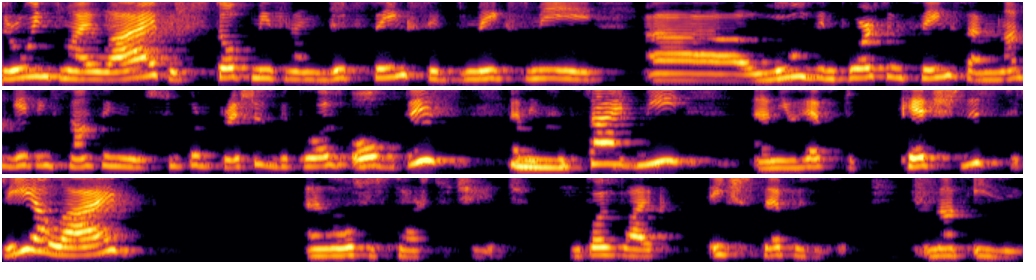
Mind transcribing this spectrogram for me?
ruins my life. It stops me from good things. It makes me uh, lose important things. I'm not getting something super precious because of this, and it's Mm. inside me. And you have to catch this, realize, and also start to change because like each step is not easy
